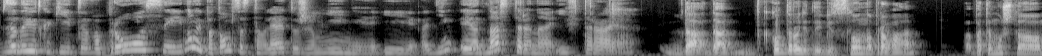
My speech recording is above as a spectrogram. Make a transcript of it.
задают какие-то вопросы, ну и потом составляют уже мнение и, один, и одна сторона, и вторая. Да, да, в каком-то роде ты, безусловно, права, потому что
